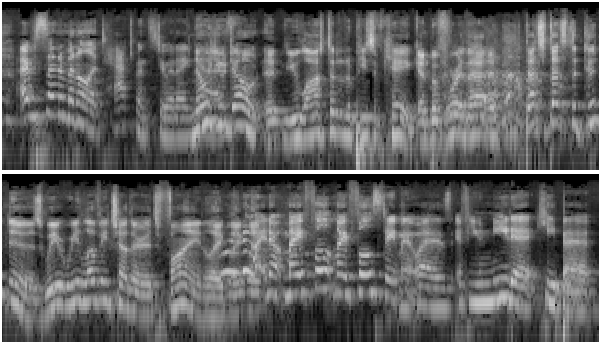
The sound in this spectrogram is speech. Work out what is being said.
I have sentimental attachments to it. I No, guess. you don't. It, you lost it at a piece of cake, and before that, that's that's the good news. We we love each other. It's fine. Like like, no, like I know. My full my full statement was: if you need it, keep it.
